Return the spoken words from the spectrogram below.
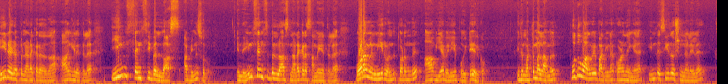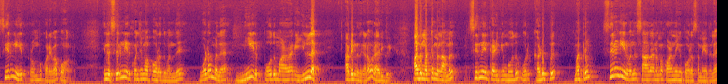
நீரிழப்பு நடக்கிறது தான் ஆங்கிலத்தில் இன்சென்சிபிள் லாஸ் அப்படின்னு சொல்லுவோம். இந்த இன்சென்சிபிள் லாஸ் நடக்கிற சமயத்தில் உடம்புல நீர் வந்து தொடர்ந்து ஆவியாக வெளியே போயிட்டே இருக்கும். இது மட்டுமல்லாமல் பொதுவாகவே பார்த்தீங்கன்னா குழந்தைங்க இந்த சீதோஷ நிலையில் சிறுநீர் ரொம்ப குறைவாக போவாங்க. இந்த சிறுநீர் கொஞ்சமாக போகிறது வந்து உடம்புல நீர் போதுமானதாக இல்லை அப்படின்றதுக்கான ஒரு அறிகுறி. அது மட்டும் இல்லாமல் சிறுநீர் கழிக்கும்போது ஒரு கடுப்பு மற்றும் சிறுநீர் வந்து சாதாரணமாக குழந்தைங்க போகிற சமயத்தில்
